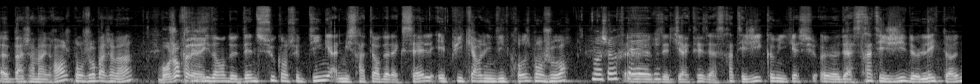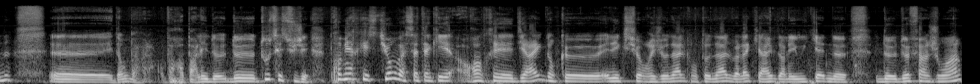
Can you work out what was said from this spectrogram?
Euh, Benjamin Grange. Bonjour Benjamin. Bonjour Frédéric. Président de Densu Consulting, administrateur de l'Axel. Et puis Caroline Didcroze. Bonjour. Bonjour euh, Frédéric. vous êtes directrice de la stratégie communication, euh, de la stratégie de Layton. et donc bah, voilà, on va reparler de, tous ces sujets. Première question, on va s'attaquer rentrée directe, donc élection régionale, cantonale, voilà qui arrive dans les week-ends de fin juin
